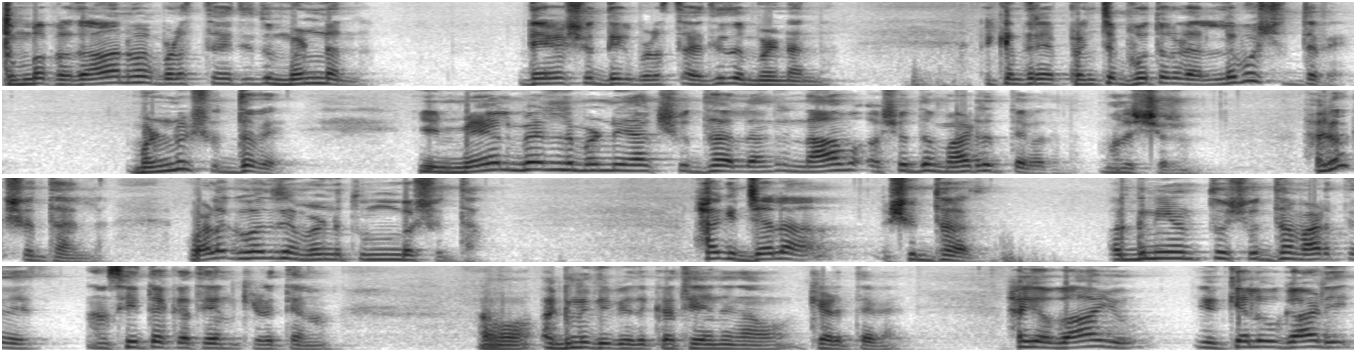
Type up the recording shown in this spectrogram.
ತುಂಬ ಪ್ರಧಾನವಾಗಿ ಬಳಸ್ತಾ ಇದ್ದಿದ್ದು ಮಣ್ಣನ್ನು. ದೇಹ ಶುದ್ಧಿಗೆ ಬಳಸ್ತಾ ಇದ್ದಿದ್ದು ಮಣ್ಣನ್ನು. ಯಾಕೆಂದರೆ ಪಂಚಭೂತಗಳೆಲ್ಲವೂ ಶುದ್ಧವೇ. ಮಣ್ಣು ಶುದ್ಧವೇ. ಈ ಮೇಲ್ಮೇಲಿನ ಮಣ್ಣು ಯಾಕೆ ಶುದ್ಧ ಅಲ್ಲ ಅಂದರೆ ನಾವು ಅಶುದ್ಧ ಮಾಡಿರ್ತೇವೆ ಅದನ್ನು ಮನುಷ್ಯರು. ಹಾಗಾಗಿ ಶುದ್ಧ ಅಲ್ಲ. ಒಳಗೆ ಹೋದರೆ ಮಣ್ಣು ತುಂಬ ಶುದ್ಧ. ಹಾಗೆ ಜಲ ಶುದ್ಧ ಅದು. ಅಗ್ನಿಯಂತೂ ಶುದ್ಧ ಮಾಡ್ತದೆ. ನಾವು ಸೀತೆ ಕಥೆಯನ್ನು ಕೇಳ್ತೇವೆ ನಾವು ಅಗ್ನಿದಿವ್ಯದ ಕಥೆಯನ್ನು ನಾವು ಕೇಳ್ತೇವೆ. ಹಾಗೆ ವಾಯು, ಈ ಕೆಲವು ಗಾಳಿ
